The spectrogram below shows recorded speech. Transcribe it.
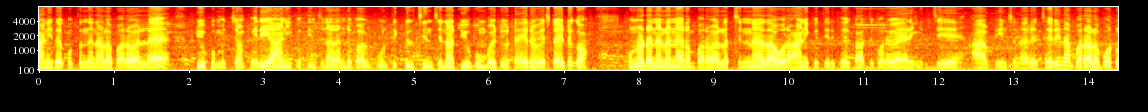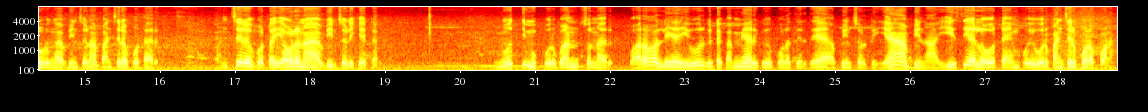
ஆணி தான் குத்துனதுனால பரவாயில்ல. டியூப்பு மிச்சம் பெரிய ஆணி குத்திருந்துச்சுன்னா ரெண்டு பக்கம் கூழ்த்து கிழிச்சிருந்துச்சுன்னா டியூப்பும் போயிட்டு டயரும் வேஸ்ட் ஆகிட்டுக்கும் உன்னோட நல்ல நேரம் பரவாயில்ல. சின்னதாக ஒரு ஆணி குத்திருக்கு காற்று குறைவாக இறங்கிருச்சு அப்படின்னு சொன்னார். சரி நான் பரவாயில்ல போட்டு விடுங்க அப்படின்னு சொன்னால் பஞ்சரை போட்டார். பஞ்சரை போட்டால் எவ்வளோண்ணா அப்படின்னு சொல்லி கேட்டேன். நூற்றி முப்பது ரூபான்னு சொன்னார். பரவாயில்லையே இவர்கிட்ட கம்மியாக இருக்குது போல தெரியுதே அப்படின்னு சொல்லிட்டு ஏன் அப்படின்னா ஈசிஆரில் ஒரு டைம் போய் ஒரு பஞ்சர் போட போனேன்.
